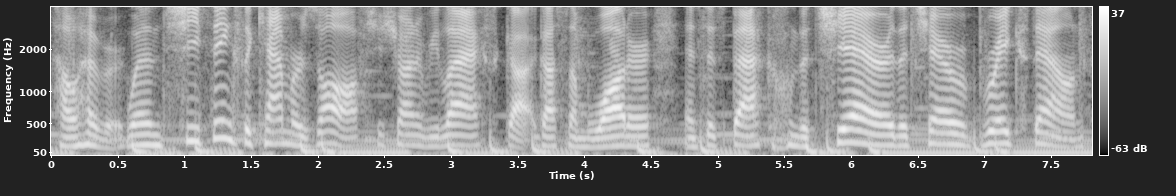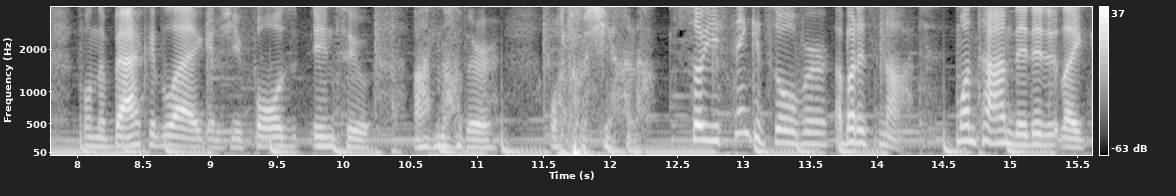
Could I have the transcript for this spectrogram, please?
however, when she thinks the camera's off, she's trying to relax, got, got some water, and sits back on the chair. The chair breaks down from the back of the leg, and she falls into another Otoshiana. So you think it's over, but it's not. One time they did it like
